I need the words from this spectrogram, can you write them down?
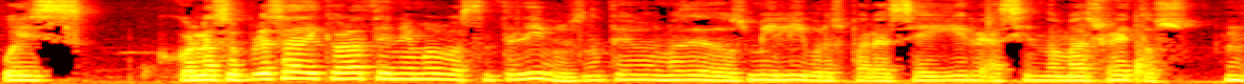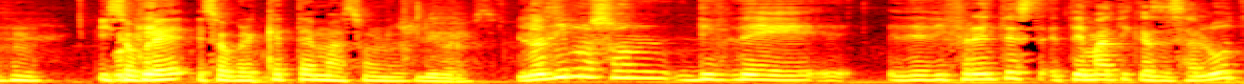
pues con la sorpresa de que ahora tenemos bastantes libros, no tenemos más de 2000 libros para seguir haciendo más retos. Ujú. ¿Y sobre, sobre qué temas son los libros? Los libros son de, de diferentes temáticas de salud,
